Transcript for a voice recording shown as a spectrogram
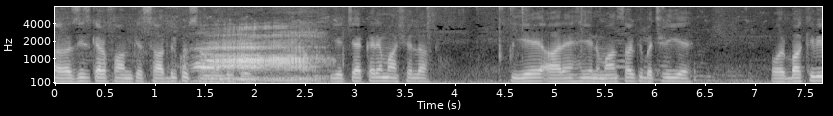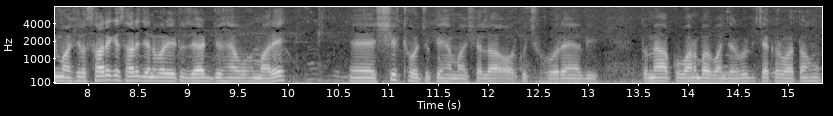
अज़ीज़ कैर फार्म के साथ बिल्कुल सामने ये चेक करें, माशाल्लाह। ये आ रहे हैं, ये नुमान साहब की बछड़ी है। और बाकी भी माशाल्लाह सारे के सारे जानवर ए टू जेड जो हैं वो हमारे शिफ्ट हो चुके हैं माशाल्लाह और कुछ हो रहे हैं अभी। तो मैं आपको वन बाय वन जानवर भी चेक करवाता हूँ।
